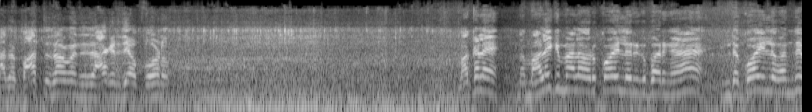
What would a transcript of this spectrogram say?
அதை பார்த்து தான் கொஞ்சம் ஜாக்கிரதையாக போகணும். மக்களே இந்த மலைக்கு மேலே ஒரு கோயில் இருக்குது பாருங்கள் இந்த கோயில் வந்து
